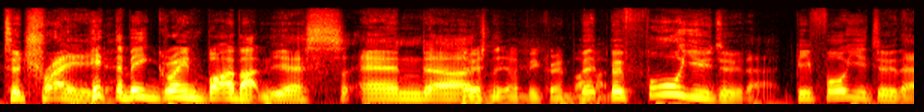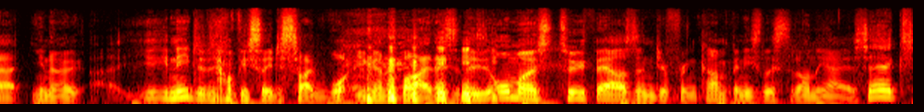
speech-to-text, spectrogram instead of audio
to trade. hit the big green buy button. yes, and uh, There isn't a big green buy But button. before you do that, before you do that, you know, you need to obviously decide what you're going to buy. There's, there's almost 2,000 different companies listed on the ASX.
